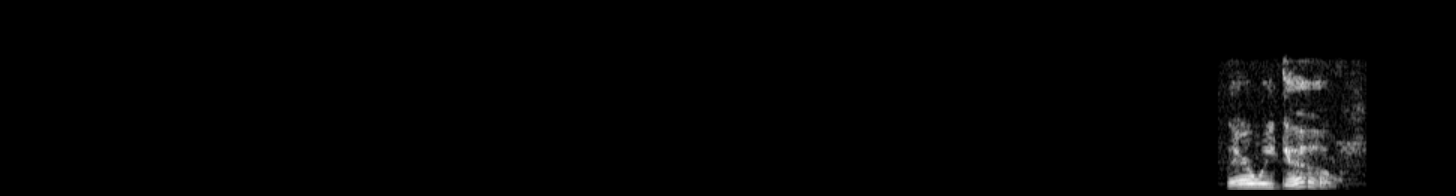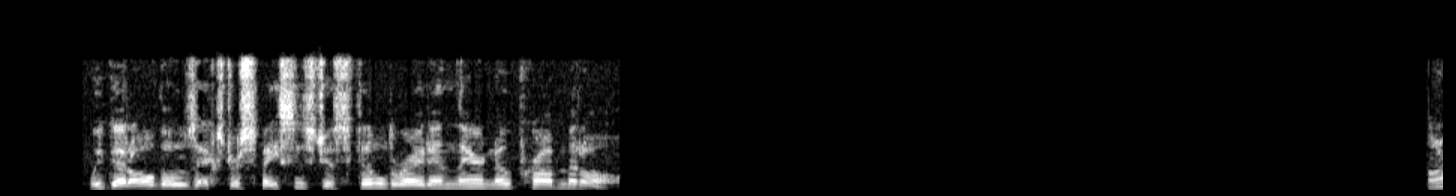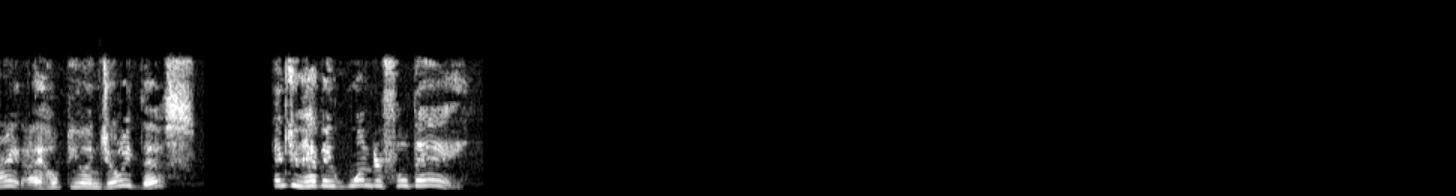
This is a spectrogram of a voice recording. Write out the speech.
There we go. We've got all those extra spaces just filled right in there, no problem at all. All right, I hope you enjoyed this, and you have a wonderful day.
